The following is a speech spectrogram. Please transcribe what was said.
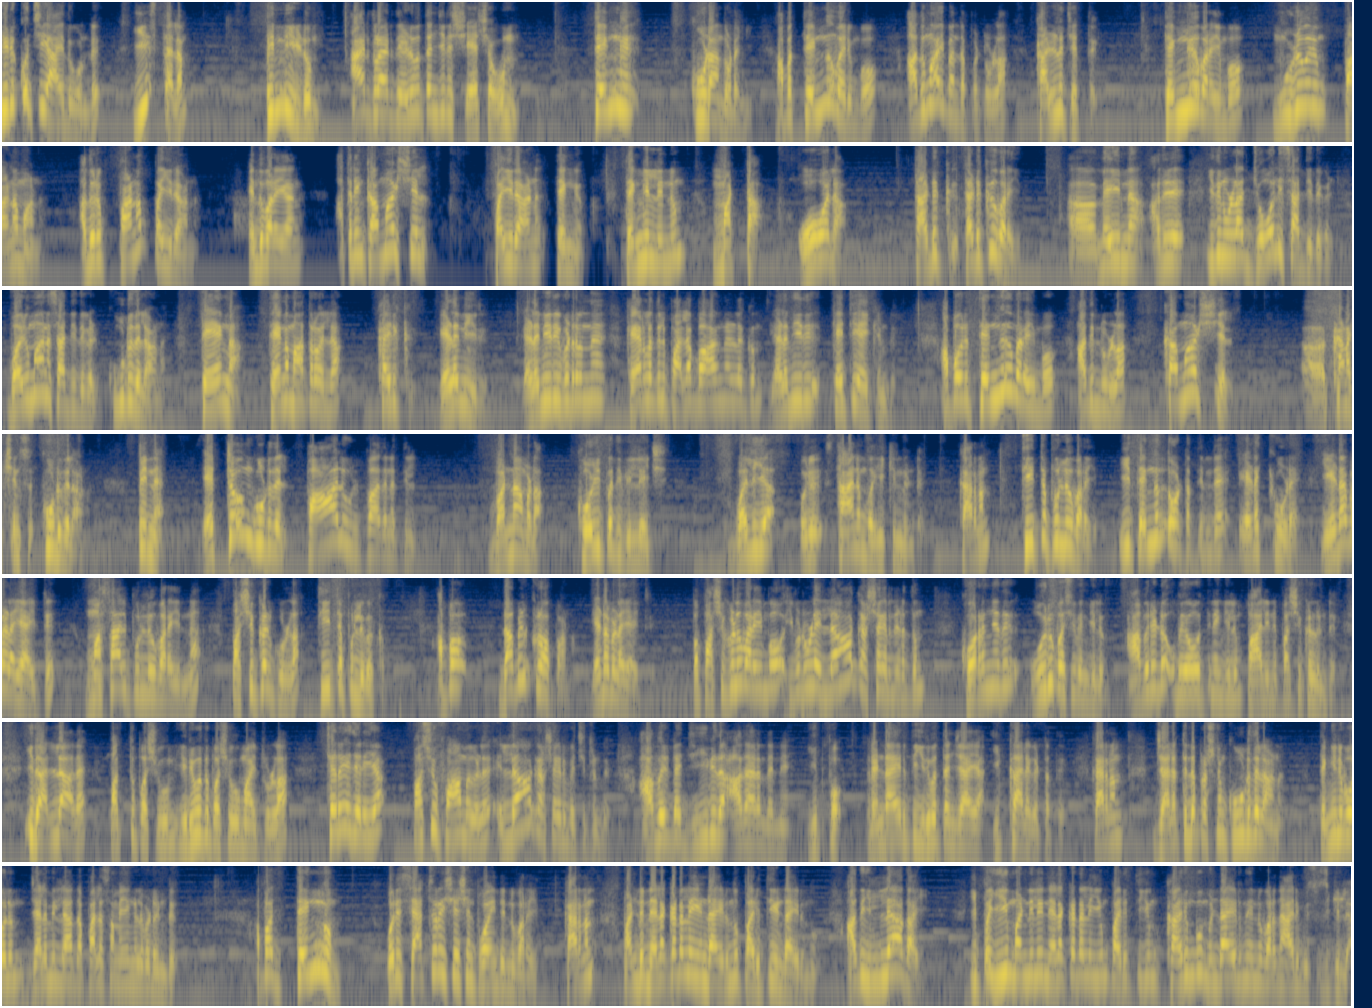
തിരുക്കൊച്ചി ആയതുകൊണ്ട് ഈ സ്ഥലം പിന്നീടും ആയിരത്തി തൊള്ളായിരത്തി എഴുപത്തഞ്ചിന് ശേഷവും തെങ്ങ് കൂടാൻ തുടങ്ങി. അപ്പൊ തെങ്ങ് വരുമ്പോൾ അതുമായി ബന്ധപ്പെട്ടുള്ള കള്ള് ചെത്ത്. തെങ്ങ് പറയുമ്പോൾ മുഴുവനും പണമാണ്. അതൊരു പണപ്പയിരാണ്. എന്തു പറയാൻ? അത്രയും കമേഴ്ഷ്യൽ പയിരാണ് തെങ്ങ്. തെങ്ങിൽ നിന്നും മട്ട ഓല തടുക്ക് തടുക്ക് പറയും. മെയിൻ അത് ഇതിനുള്ള ജോലി സാധ്യതകൾ വരുമാന സാധ്യതകൾ കൂടുതലാണ്. തേങ്ങ തേങ്ങ മാത്രമല്ല കരിക്ക് ഇളനീര്. ഇളനീര് ഇവിടെ നിന്ന് കേരളത്തിൽ പല ഭാഗങ്ങളിലേക്കും ഇളനീര് കയറ്റി അയക്കുന്നുണ്ട്. അപ്പോൾ ഒരു തെങ്ങ് പറയുമ്പോൾ അതിന്റെ ഉള്ള കമേഴ്ഷ്യൽ കണക്ഷൻസ് കൂടുതലാണ്. പിന്നെ ഏറ്റവും കൂടുതൽ പാൽ ഉൽപാദനത്തിൽ വണ്ണാമട കോഴിപ്പതി വില്ലേജ് വലിയ ഒരു സ്ഥാനം വഹിക്കുന്നുണ്ട്. കാരണം തീറ്റപ്പുല്ല് പറയും ഈ തെങ്ങും തോട്ടത്തിന്റെ ഇടയ്ക്കൂടെ ഇടവേളയായിട്ട് മസാൽ പുല്ല് പറയുന്ന പശുക്കൾക്കുള്ള തീറ്റപ്പുല്ല് വെക്കും. അപ്പോൾ ഡബിൾ ക്രോപ്പാണ് ഇടവിളയായിട്ട്. അപ്പോൾ പശുക്കൾ പറയുമ്പോൾ ഇവിടെയുള്ള എല്ലാ കർഷകരുടെ അടുത്തും കുറഞ്ഞത് ഒരു പശുവെങ്കിലും അവരുടെ ഉപയോഗത്തിനെങ്കിലും പാലിന് പശുക്കളുണ്ട്. ഇതല്ലാതെ പത്ത് പശുവും ഇരുപത് പശുവുമായിട്ടുള്ള ചെറിയ ചെറിയ പശു ഫാമുകൾ എല്ലാ കർഷകരും വെച്ചിട്ടുണ്ട്. അവരുടെ ജീവിത ആധാരം തന്നെ ഇപ്പോൾ രണ്ടായിരത്തി ഇരുപത്തഞ്ചായ ഇക്കാലഘട്ടത്ത്. കാരണം ജലത്തിന്റെ പ്രശ്നം കൂടുതലാണ്. തെങ്ങിന് പോലും ജലമില്ലാത്ത പല സമയങ്ങൾ ഇവിടെ ഉണ്ട്. അപ്പോൾ തെങ്ങും ഒരു സാച്ചുറൈസേഷൻ പോയിന്റ് എന്ന് പറയും. കാരണം പണ്ട് നിലക്കടല ഉണ്ടായിരുന്നു പരുത്തി ഉണ്ടായിരുന്നു. അത് ഇല്ലാതായി. ഇപ്പം ഈ മണ്ണിൽ നിലക്കടലയും പരുത്തിയും കരിമ്പും ഉണ്ടായിരുന്നു എന്ന് പറഞ്ഞാൽ ആരും വിശ്വസിക്കില്ല.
